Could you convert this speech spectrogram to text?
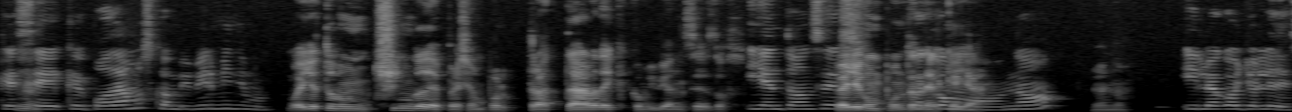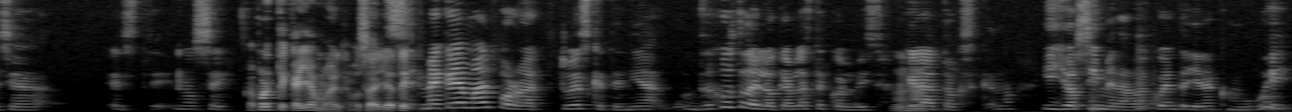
que Mm. se, que podamos convivir mínimo. Güey, yo tuve un chingo de depresión por tratar de que convivieran ustedes dos. Y entonces. Pero llegó un punto en el que ya- No, Ya no. y luego yo le decía, este, no sé. Aparte te caía mal, o sea, ya te... Sí, me caía mal por actitudes que tenía, justo de lo que hablaste con Luisa, que era tóxica, ¿no? Y yo sí me daba cuenta y era como, güey,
